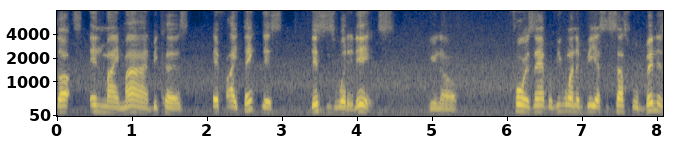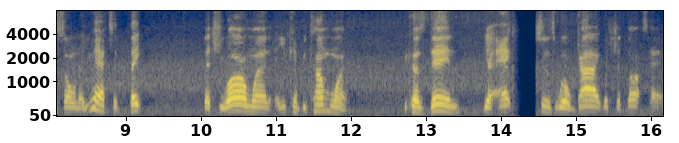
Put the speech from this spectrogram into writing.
thoughts in my mind because if I think this, this is what it is, you know. For example, if you want to be a successful business owner, you have to think that you are one and you can become one because then your actions will guide what your thoughts have.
